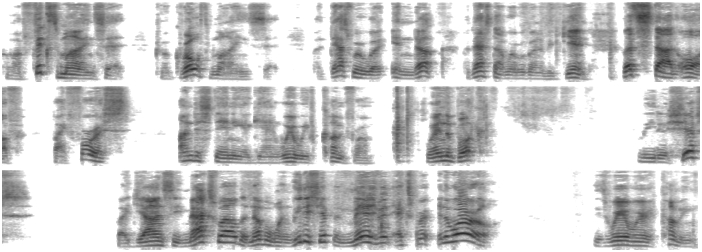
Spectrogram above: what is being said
from a fixed mindset to a growth mindset. But that's where we'll end up. But that's not where we're going to begin. Let's start off by first understanding again where we've come from. We're in the book Leadershift by John C. Maxwell, the number one leadership and management expert in the world, is where we're coming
